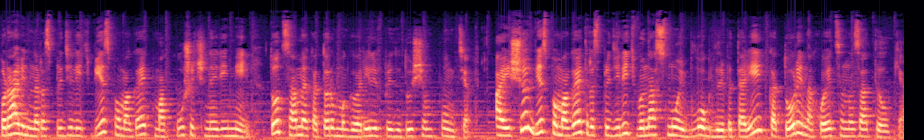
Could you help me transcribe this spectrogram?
Правильно распределить вес помогает макушечный ремень, тот самый, о котором мы говорили в предыдущем пункте. А еще вес помогает распределить выносной блок для батареи, который находится на затылке.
